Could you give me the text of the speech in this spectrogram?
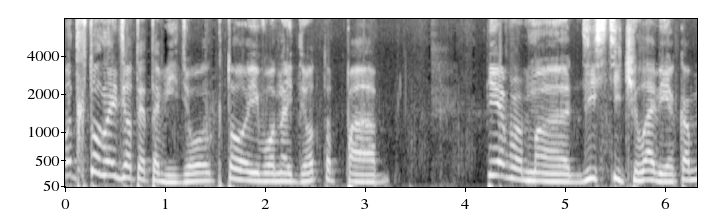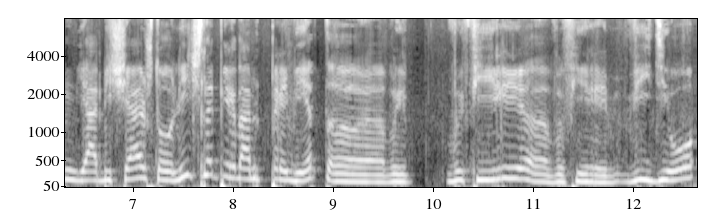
Вот кто найдет это видео, кто его найдет по первым 10 а, человекам, я обещаю, что лично передам привет в, эфире, в эфире видео.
